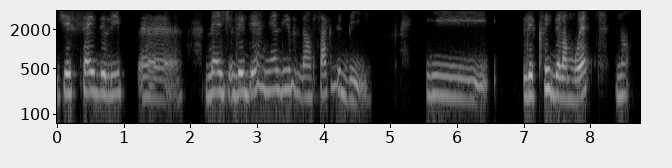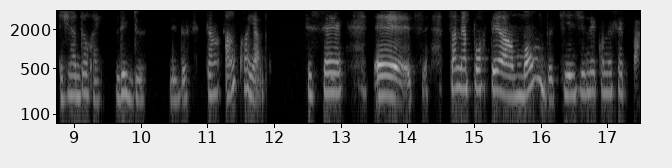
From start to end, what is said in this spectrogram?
j'essaie de lire. Mais les derniers livres dans sac de billes. Et cris de la mouette, non, j'adorais les deux. Les deux, c'était incroyable. C'est, euh, ça m'apportait un monde que je ne connaissais pas.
